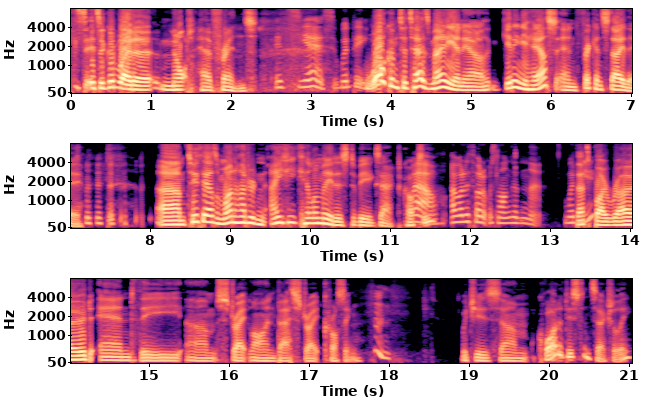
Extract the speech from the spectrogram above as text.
it's, it's a good way to not have friends. It's yes, it would be. Welcome to Tasmania. Now get in your house and frickin' stay there. um, two thousand one hundred and eighty kilometres to be exact. Coxie. wow, I would have thought it was longer than that. Would That's you? by road and the um, straight line Bass Strait crossing, Hmm. which is um, quite a distance actually.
